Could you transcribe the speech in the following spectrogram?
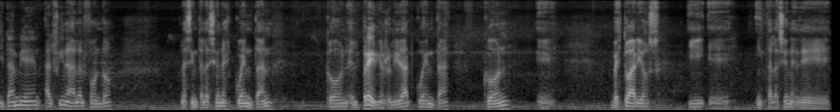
y también al final, al fondo, las instalaciones cuentan con, el predio en realidad cuenta con eh, vestuarios y eh, instalaciones de,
